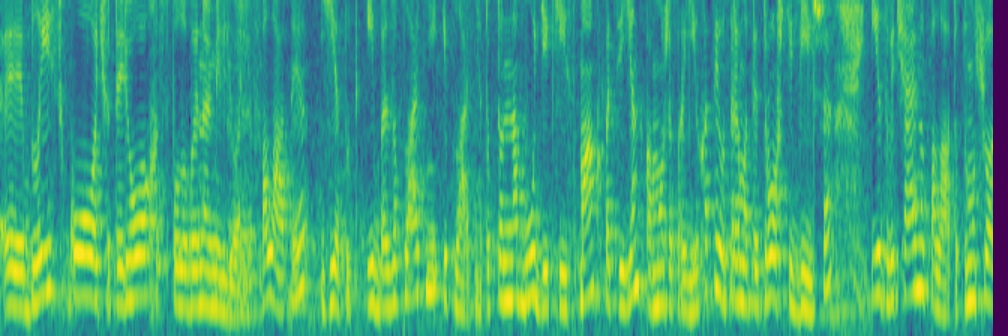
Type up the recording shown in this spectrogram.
е, близько 4,5 мільйонів. Палати є тут і безоплатні, і платні. Тобто на будь-який смак пацієнтка може приїхати отримати трошки більше і звичайну палату, тому що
